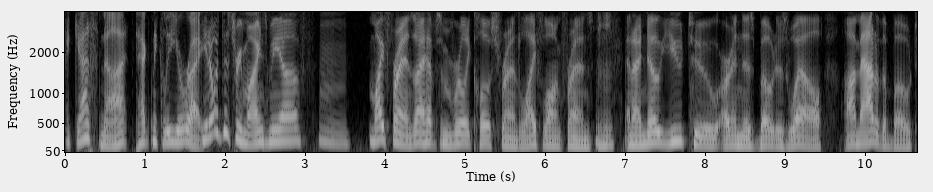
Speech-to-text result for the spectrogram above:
I guess not technically you're right You know what this reminds me of? Hmm. My friends, I have some really close friends, lifelong friends, Mm-hmm. and I know you two are in this boat as well. I'm out of the boat,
